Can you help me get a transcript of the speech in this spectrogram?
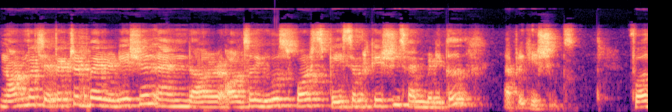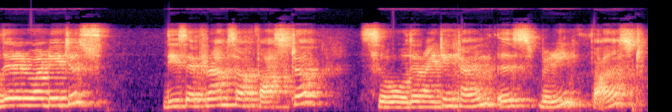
not much affected by radiation and are also used for space applications and medical applications. Further advantages these FRAMs are faster so the writing time is very fast.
